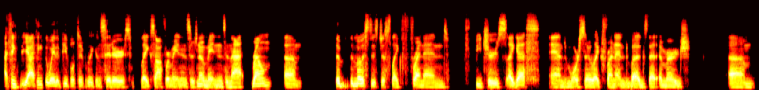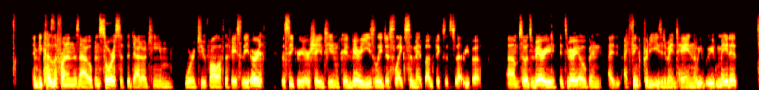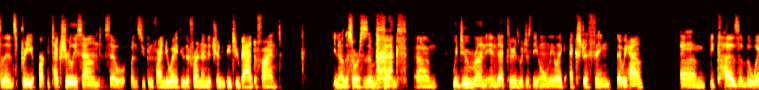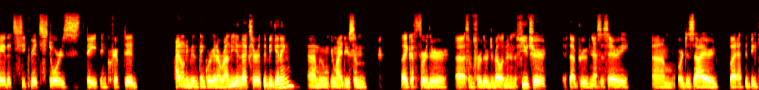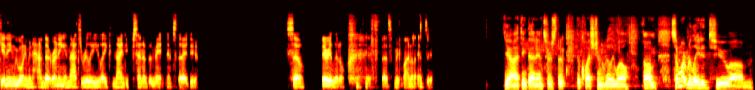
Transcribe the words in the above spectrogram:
I think, yeah, I think the way that people typically consider like software maintenance, there's no maintenance in that realm. Um, the the most is just like front end features, I guess, and more so like front end bugs that emerge. Um, and because the front end is now open source, if the DAO team were to fall off the face of the earth, the secret or shade team could very easily just like submit bug fixes to that repo. Um, so it's very it's very open. I, I think pretty easy to maintain. We've we've made it so that it's pretty architecturally sound. So once you can find your way through the front end, it shouldn't be too bad to find you know the sources of bugs. Um, we do run indexers, which is the only like extra thing that we have. Um, because of the way that secret stores state encrypted, I don't even think we're going to run the indexer at the beginning. Um, we, we might do some like a further uh, some further development in the future if that proved necessary um, or desired. But at the beginning, we won't even have that running, and that's really like ninety percent of the maintenance that I do. So very little. That's my final answer. Yeah, I think that answers the, the question really well. Um, somewhat related to, um,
